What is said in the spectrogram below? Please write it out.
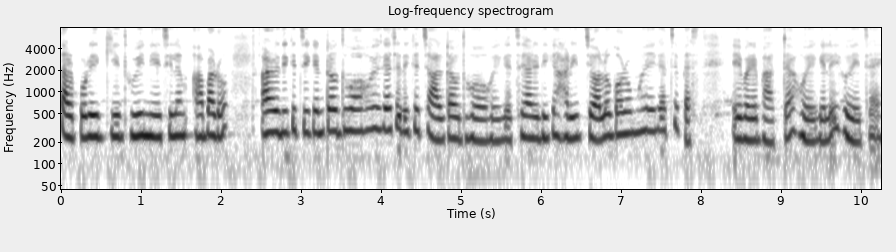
তারপরে গিয়ে ধুয়ে নিয়েছিলাম আবারও। আর ওইদিকে চিকেনটাও ধোয়া হয়ে গেছে, এদিকে চালটাও ধোয়া হয়ে গেছে। আর এদিকে হাঁড়ির জলও গরম হয়ে গেছে, ব্যাস। এবারে ভাতটা হয়ে গেলেই হয়ে যায়।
